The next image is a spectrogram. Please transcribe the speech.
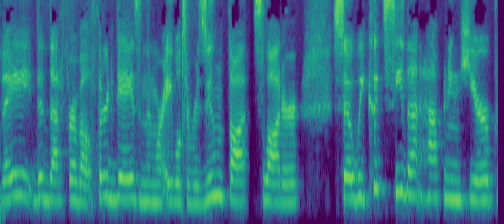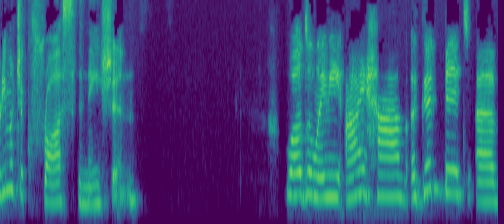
they did that for about 30 days and then were able to resume thought slaughter. So we could see that happening here pretty much across the nation. Well, Delaney, I have a good bit of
